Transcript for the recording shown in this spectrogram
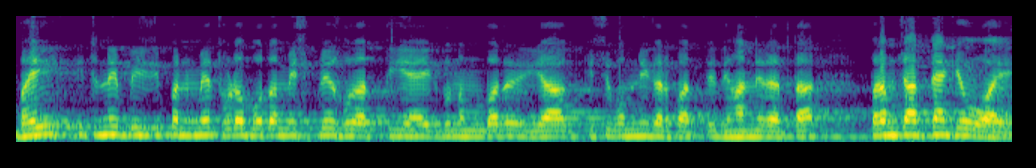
भाई, इतने बिजीपन में थोड़ा बहुत मिसप्लेस हो जाती है, एक दो नंबर या किसी को हम नहीं कर पाते, ध्यान नहीं रहता। पर हम चाहते हैं कि वो आए।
